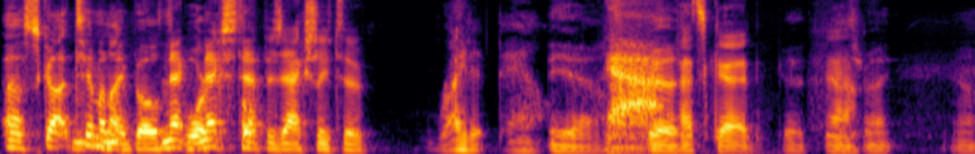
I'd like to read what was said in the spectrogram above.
Uh, Scott, Tim, and I both Ne- work- next step is actually to write it down. Yeah, Yeah. good. That's good. Good. Yeah. That's right. Yeah.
